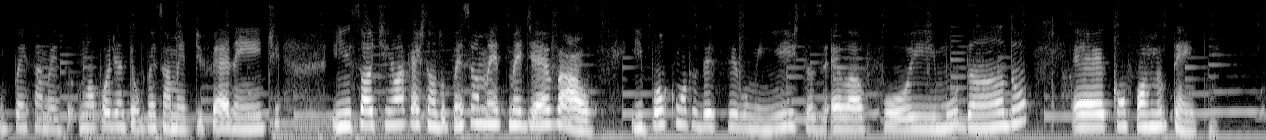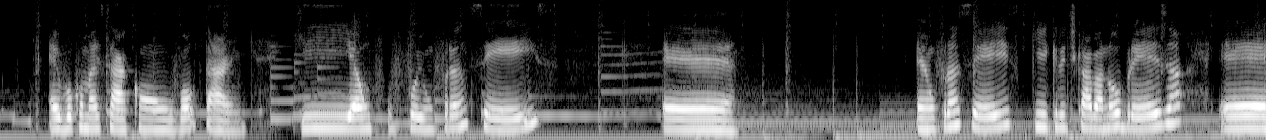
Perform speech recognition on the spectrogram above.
um pensamento, não podiam ter um pensamento diferente e só tinham a questão do pensamento medieval. E por conta desses iluministas, ela foi mudando é, conforme o tempo. Eu vou começar com o Voltaire, que é um, foi um francês. É, é um francês que criticava a nobreza é,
